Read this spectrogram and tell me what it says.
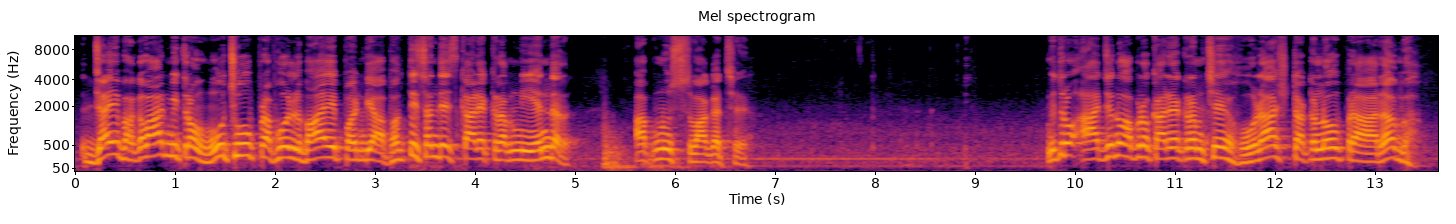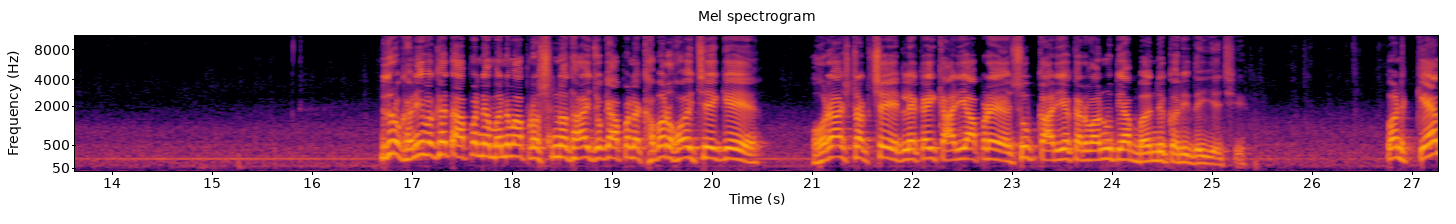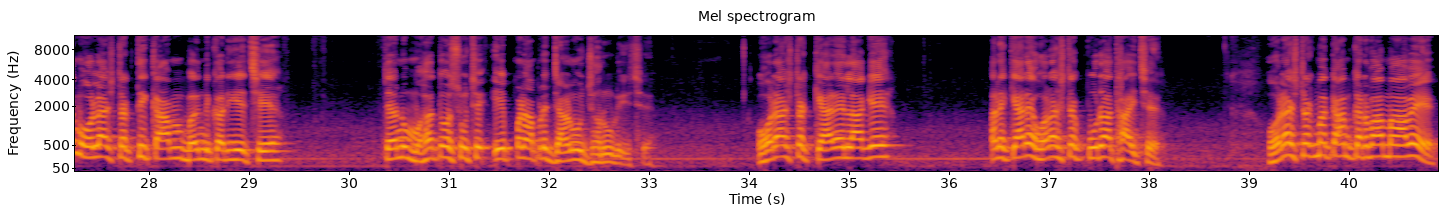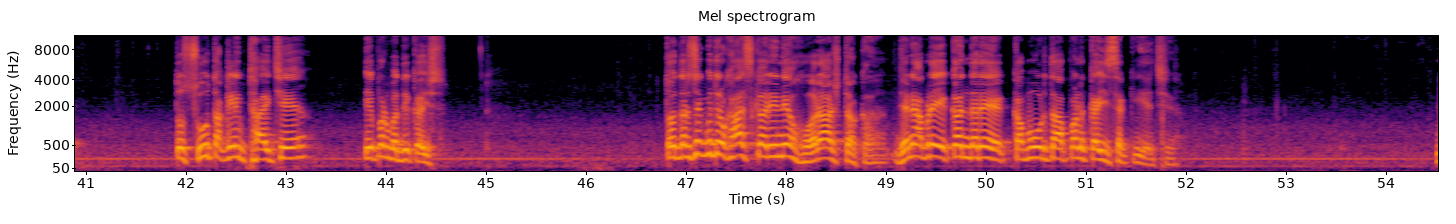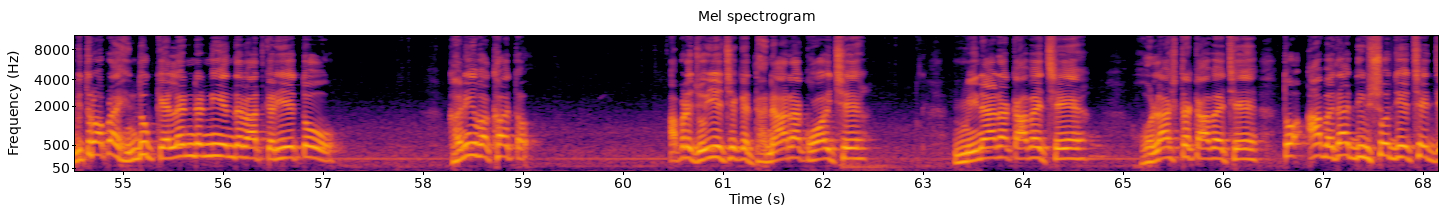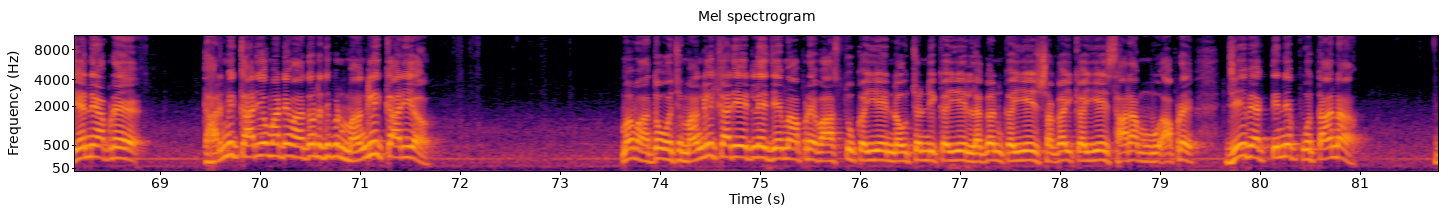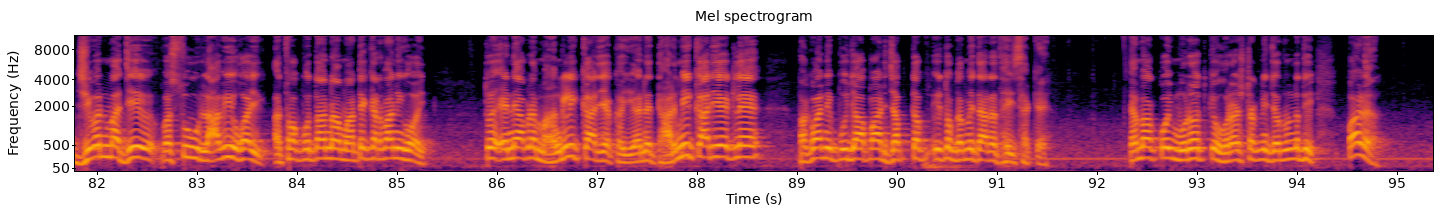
જય ભગવાન મિત્રો હું છું પ્રફુલ્લભાઈ પંડ્યા ભક્તિ સંદેશ કાર્યક્રમની અંદર આપનું સ્વાગત છે મિત્રો આજનો આપણો કાર્યક્રમ છે હોરાષ્ટકનો પ્રારંભ મિત્રો ઘણી વખત આપણને મનમાં પ્રશ્ન થાય જો કે આપણને ખબર હોય છે કે હોરાષ્ટક છે એટલે કંઈ કાર્ય આપણે શુભ કાર્ય કરવાનું ત્યાં બંધ કરી દઈએ છીએ. પણ કેમ હોલાષ્ટકથી કામ બંધ કરીએ છીએ? તેનું મહત્ત્વ શું છે એ પણ આપણે જાણવું જરૂરી છે. હોરાષ્ટક ક્યારે લાગે અને ક્યારે હોરાષ્ટક પૂરા થાય છે? હોરાષ્ટકમાં કામ કરવામાં આવે તો શું તકલીફ થાય છે એ પણ બધી કહીશ. તો દર્શક મિત્રો, ખાસ કરીને હોરાષ્ટક, જેને આપણે એકંદરે કમૂળતા પણ કહી શકીએ છીએ. મિત્રો, આપણા હિન્દુ કેલેન્ડરની અંદર વાત કરીએ તો ઘણી વખત આપણે જોઈએ છીએ કે ધનારક હોય છે, મીનારક આવે છે, હોલાષ્ટક આવે છે. તો આ બધા દિવસો જે છે, જેને આપણે ધાર્મિક કાર્યો માટે વાંધો નથી, પણ માંગલિક કાર્ય માં વાંધો હોય છે. માંગલિક કાર્ય એટલે જેમ આપણે વાસ્તુ કહીએ, નવચંડી કહીએ, લગ્ન કહીએ, સગાઈ કહીએ, સારા આપણે જે વ્યક્તિને પોતાના જીવનમાં જે વસ્તુ લાવી હોય અથવા પોતાના માટે કરવાની હોય, તો એને આપણે માંગલિક કાર્ય કહીએ. અને ધાર્મિક કાર્ય એટલે ભગવાનની પૂજા પાઠ, જપ, તપ, એ તો ગમે ત્યારે થઈ શકે. એમાં કોઈ મુહૂર્ત કે હોરાષ્ટકની જરૂર નથી. પણ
